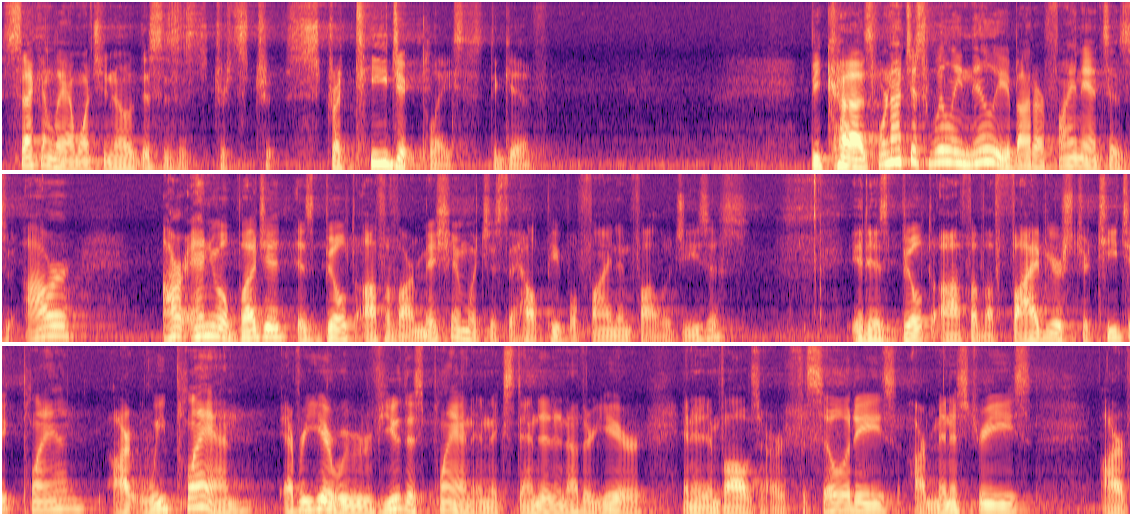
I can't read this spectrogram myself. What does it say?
Secondly, I want you to know this is a st- strategic place to give. Because we're not just willy nilly about our finances. Our, our annual budget is built off of our mission, which is to help people find and follow Jesus. It is built off of a five year strategic plan. Our, we plan Every year we review this plan and extend it another year, and it involves our facilities, our ministries, our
